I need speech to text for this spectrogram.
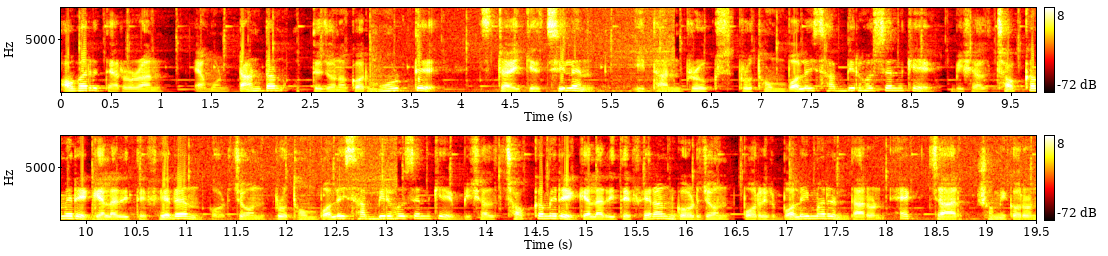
ওভারে তেরো রান। এমন টান টান উত্তেজনাকর মুহূর্তে স্ট্রাইকে ছিলেন ইথান ব্রুকস প্রথম বলেই সাব্বির হোসেনকে বিশাল ছক্কা মেরে গ্যালারিতে ফেরান গর্জন। প্রথম বলেই সাব্বির হোসেনকে বিশাল ছক্কা মেরে গ্যালারিতে ফেরান গর্জন। পরের বলেই মারেন দারুণ এক চার। সমীকরণ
